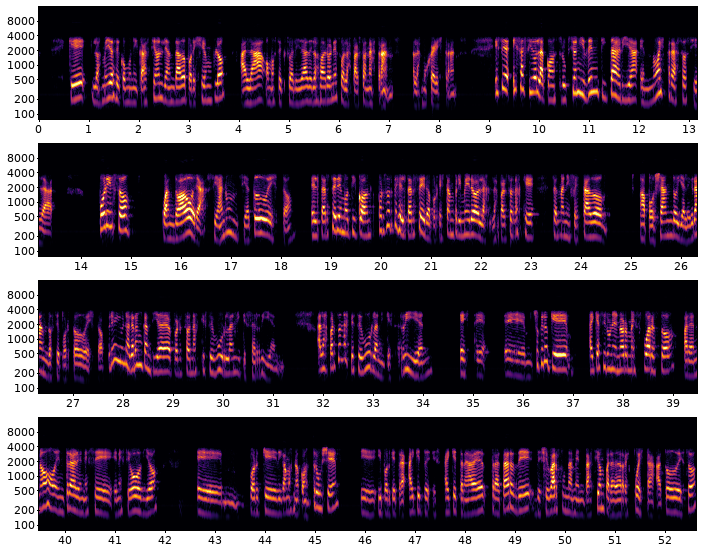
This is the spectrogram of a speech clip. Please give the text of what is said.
que los medios de comunicación le han dado, por ejemplo, a la homosexualidad de los varones o a las personas trans, a las mujeres trans. esa ha sido la construcción identitaria en nuestra sociedad. Por eso, cuando ahora se anuncia todo esto, el tercer emoticón, por suerte es el tercero, porque están primero las, personas que se han manifestado apoyando y alegrándose por todo esto. Pero hay una gran cantidad de personas que se burlan y que se ríen. A las personas que se burlan y que se ríen, este, eh, yo creo que hay que hacer un enorme esfuerzo para no entrar en ese, en ese odio, eh, porque, digamos, no construye, eh, y porque hay que, hay que traer, tratar de, llevar fundamentación para dar respuesta a todo eso.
